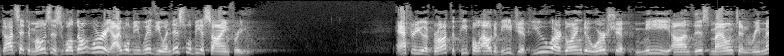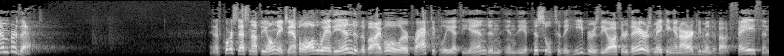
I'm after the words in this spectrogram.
God said to Moses, Well, don't worry, I will be with you, and this will be a sign for you. After you have brought the people out of Egypt, you are going to worship me on this mountain. Remember that. And of course, that's not the only example. All the way at the end of the Bible, or practically at the end, in, in the epistle to the Hebrews, the author there is making an argument about faith. And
